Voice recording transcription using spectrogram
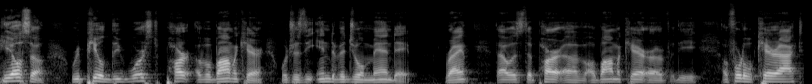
He also repealed the worst part of Obamacare, which was the individual mandate, right? That was the part of Obamacare or the Affordable Care Act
